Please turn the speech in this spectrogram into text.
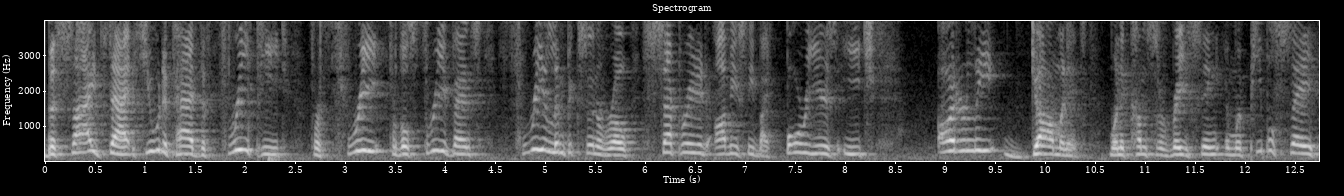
Besides that, he would have had the three-peat for three for those three events, three Olympics in a row, separated obviously by four years each. Utterly dominant when it comes to racing. And when people say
